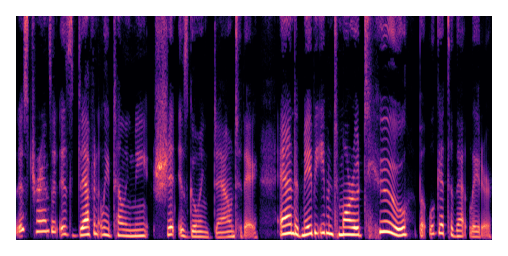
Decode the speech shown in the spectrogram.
This transit is definitely telling me shit is going down today, and maybe even tomorrow too, but we'll get to that later.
